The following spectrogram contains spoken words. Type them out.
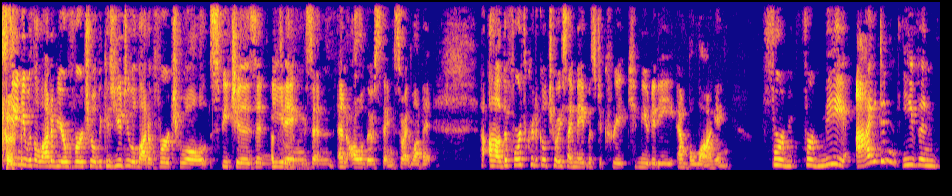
seen you with a lot of your virtual because you do a lot of virtual speeches and meetings Absolutely. and and all of those things. So I love it. Uh, the fourth critical choice I made was to create community and belonging. For for me, I didn't even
